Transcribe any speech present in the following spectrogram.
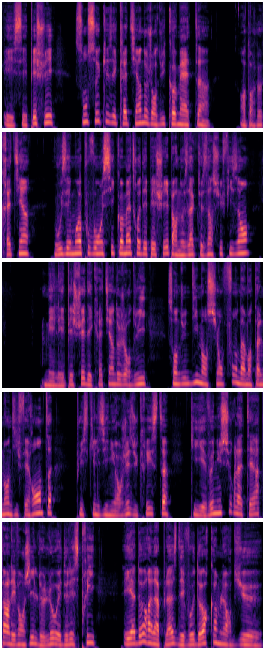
et ces péchés sont ceux que les chrétiens d'aujourd'hui commettent. En tant que chrétiens, vous et moi pouvons aussi commettre des péchés par nos actes insuffisants, mais les péchés des chrétiens d'aujourd'hui sont d'une dimension fondamentalement différente, puisqu'ils ignorent Jésus-Christ, qui est venu sur la terre par l'évangile de l'eau et de l'esprit, et adorent à la place des veaux d'or comme leur Dieu.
